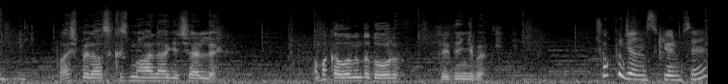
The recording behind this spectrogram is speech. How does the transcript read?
Baş belası kısmı hala geçerli. Ama kalanında doğru. Dediğin gibi. Çok mu canını sıkıyorum senin?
